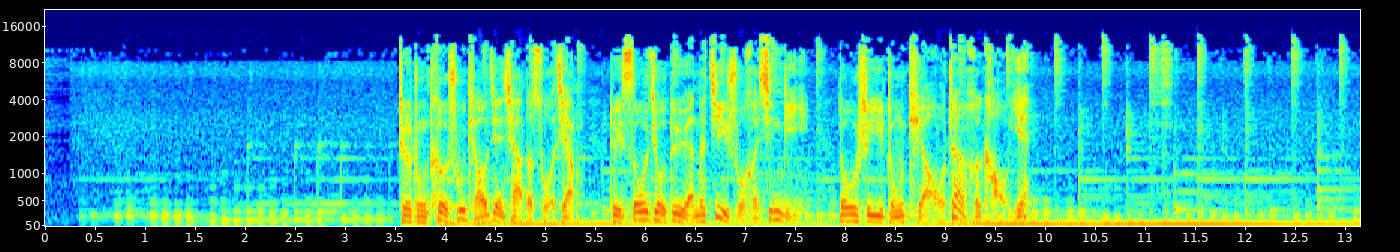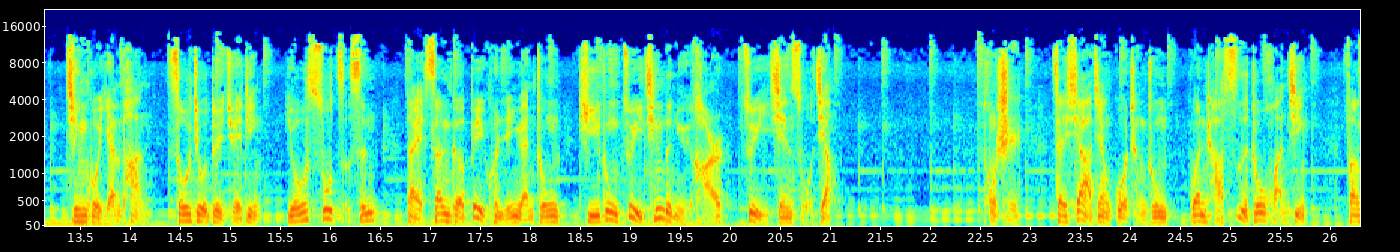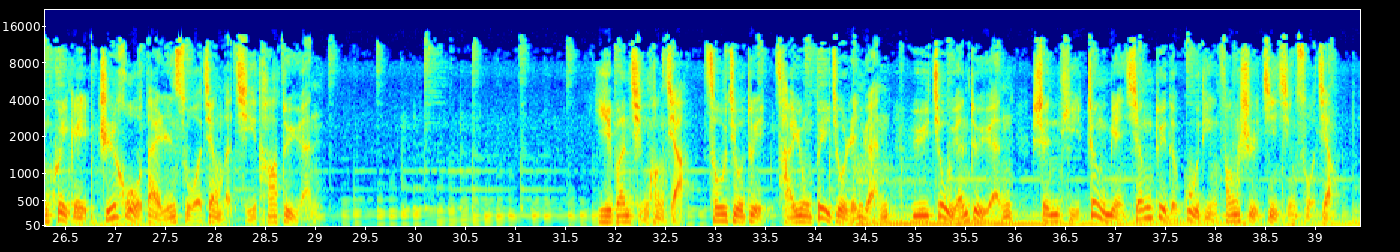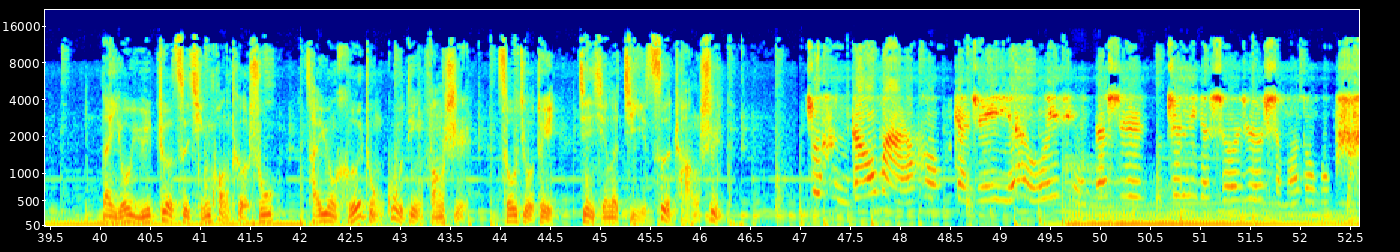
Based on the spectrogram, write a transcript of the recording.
这种特殊条件下的锁降，对搜救队员的技术和心理都是一种挑战和考验。经过研判，搜救队决定由苏子森带三个被困人员中体重最轻的女孩最先锁降，同时在下降过程中观察四周环境。反馈给之后带人锁降的其他队员。一般情况下，搜救队采用被救人员与救援队员身体正面相对的固定方式进行锁降，但由于这次情况特殊，采用何种固定方式，搜救队进行了几次尝试。就很高嘛，然后感觉也很危险，但是就那个时候就什么都不怕，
